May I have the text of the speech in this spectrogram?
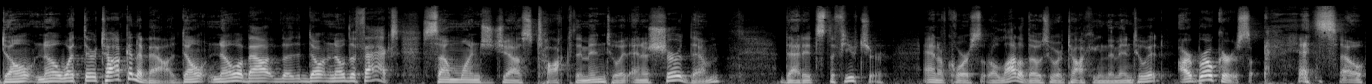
don't know what they're talking about, don't know about the, don't know the facts. Someone's just talked them into it and assured them that it's the future. And of course, a lot of those who are talking them into it are brokers. and so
